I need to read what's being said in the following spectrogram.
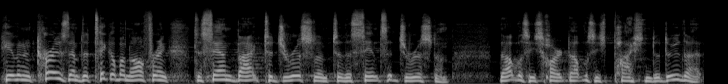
he would encourage them to take up an offering to send back to Jerusalem, to the saints at Jerusalem. That was his heart, that was his passion to do that.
